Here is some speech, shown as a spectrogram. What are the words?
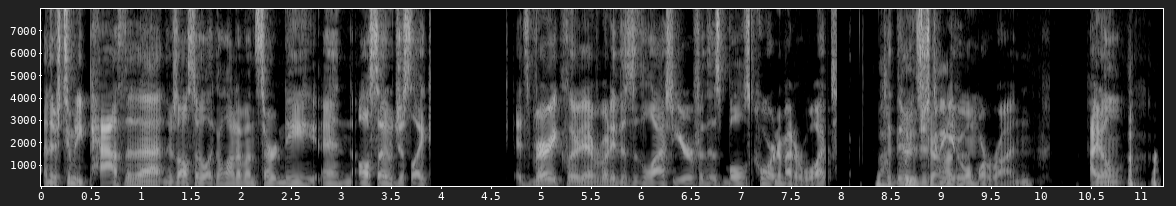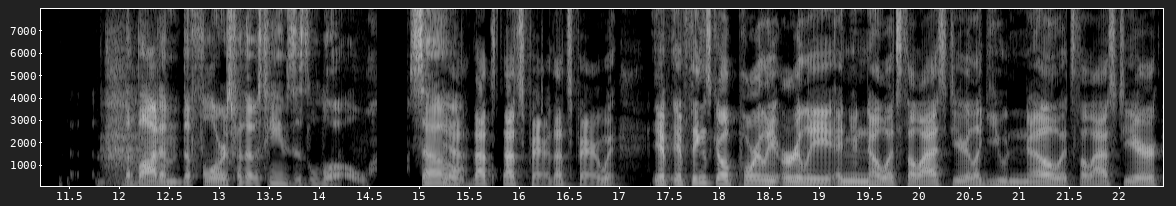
And there's too many paths to that. And there's also like a lot of uncertainty and also just like it's very clear to everybody this is the last year for this Bulls core, no matter what. Oh, so they're just going to give it one more run. I don't. the bottom, the floors for those teams is low. So Yeah, that's that's fair. That's fair. If if things go poorly early and you know it's the last year, like you know it's the last year,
